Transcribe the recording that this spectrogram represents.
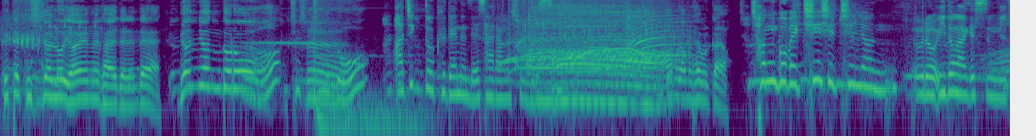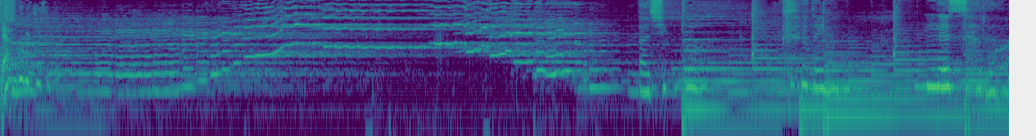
그때 그 시절로 여행을 가야 되는데 몇 년도로? 77년도. 아직도 그대는 내 사랑 준비했습니다. 아, 한번 한번 해볼까요? 1977년으로 이동하겠습니다. 아직도 그대는 내 사랑.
